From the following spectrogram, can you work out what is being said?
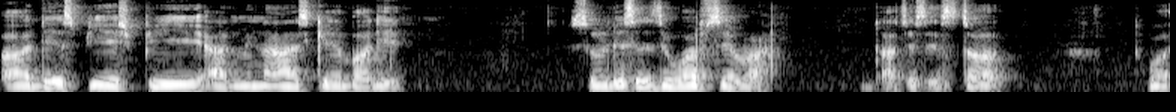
All this php admin SQL Buddy so this is the web server that is installed. Well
